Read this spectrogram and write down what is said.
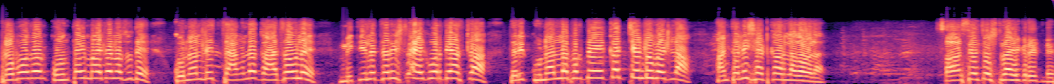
प्रबोधन कोणतंही मैदान असू दे कुणालने चांगलं गाजवलंय. मितीला जरी स्ट्राईकवरती असला तरी कुणालला फक्त एकच चेंडू भेटला आणि त्याने षटकार लगावला. सहाशेच्या स्ट्राईक रेटने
